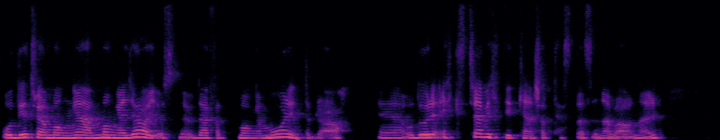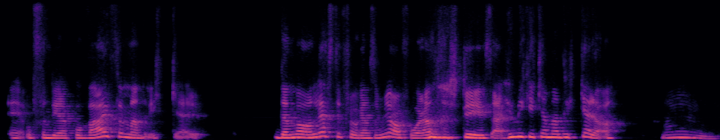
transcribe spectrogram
Och det tror jag många, många gör just nu därför att många mår inte bra. Eh, och då är det extra viktigt kanske att testa sina vanor eh, och fundera på varför man dricker. Den vanligaste frågan som jag får annars det är så här, hur mycket kan man dricka då? Mm.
